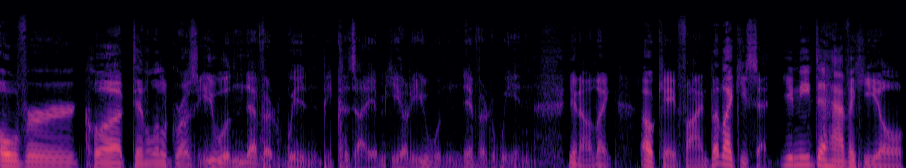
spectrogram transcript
overcooked and a little gross. You will never win because I am here. You will never win. You know, like, okay, fine. But like you said, you need to have a heel.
